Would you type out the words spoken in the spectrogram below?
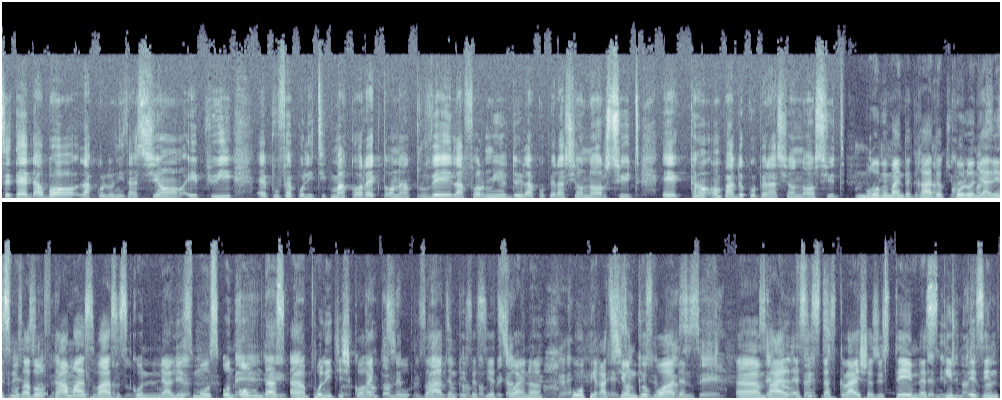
C'était d'abord la colonisation et puis pour faire politiquement correct, on a trouvé la formule de la coopération Nord-Süd. Et quand on parle de coopération Nord-Süd. Ruby meinte gerade Kolonialismus, also damals war es Kolonialismus und um das äh, politisch korrekt zu sagen, ist es jetzt zu einer Kooperation geworden, äh, weil es ist das gleiche System. Es gibt, es sind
